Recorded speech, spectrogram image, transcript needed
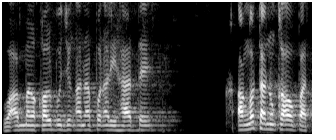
Wa amal qalbu jeung anapun ari hate anggota nu kaopat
